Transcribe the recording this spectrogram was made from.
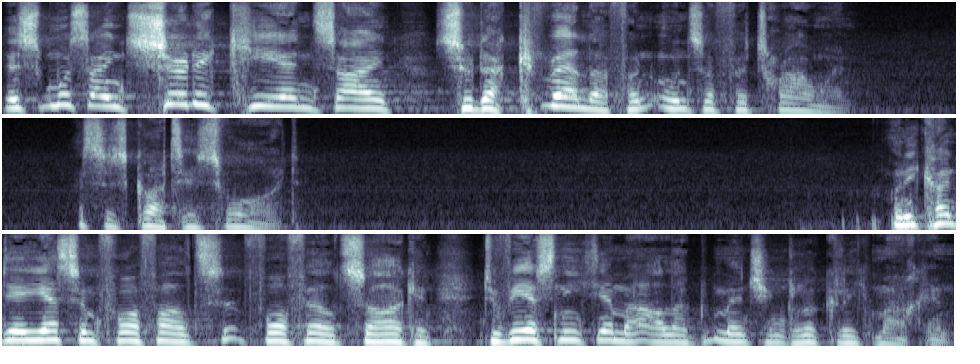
es muss ein Zurückkehren sein zu der Quelle von unserem Vertrauen. Es ist Gottes Wort. Und ich kann dir jetzt im Vorfeld, Vorfeld sagen, du wirst nicht immer alle Menschen glücklich machen.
